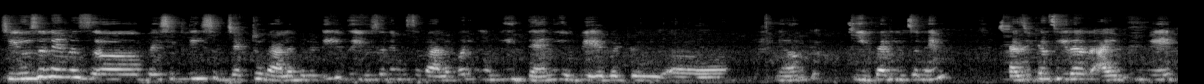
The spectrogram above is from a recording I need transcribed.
So username is uh, basically subject to availability. If the username is available, only then you'll be able to, uh, you know, keep that username. As you can see that I made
